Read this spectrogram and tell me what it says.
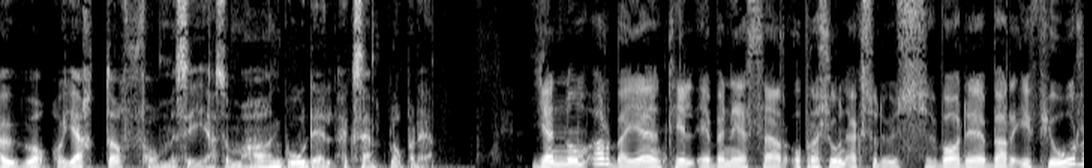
øyne og hjerter for Messias. Så vi har en god del eksempler på det. Gjennom arbeidet til Ebenezer Operasjon Exodus var det bare i fjor,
